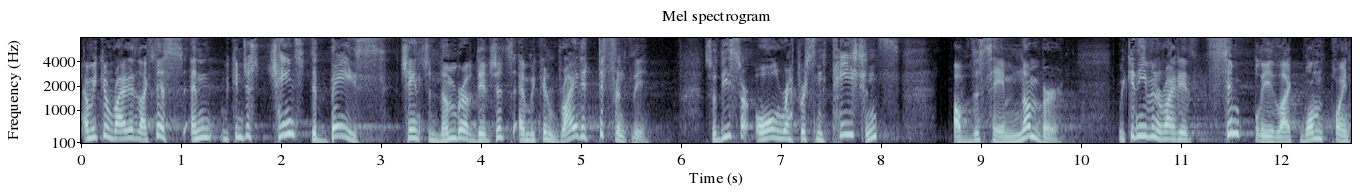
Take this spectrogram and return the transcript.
And we can write it like this. And we can just change the base, change the number of digits, and we can write it differently. So these are all representations of the same number. We can even write it simply like 1.3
